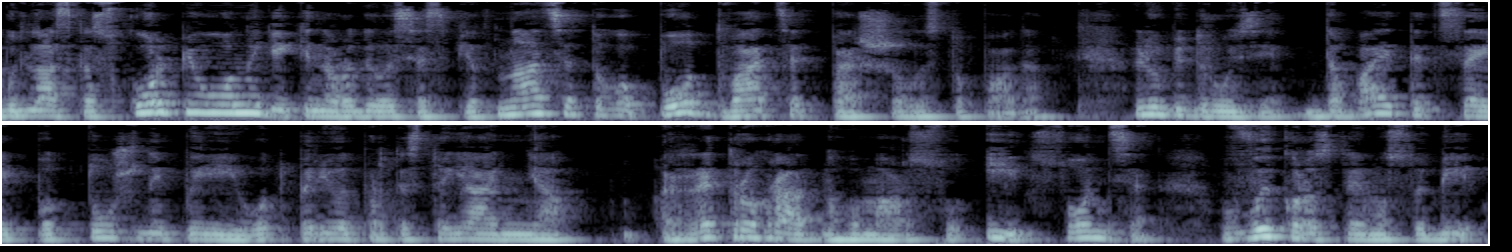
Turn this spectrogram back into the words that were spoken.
Будь ласка, скорпіони, які народилися з 15 по 21 листопада. Любі друзі, давайте цей потужний період, період протистояння ретроградного Марсу і Сонця використаємо собі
